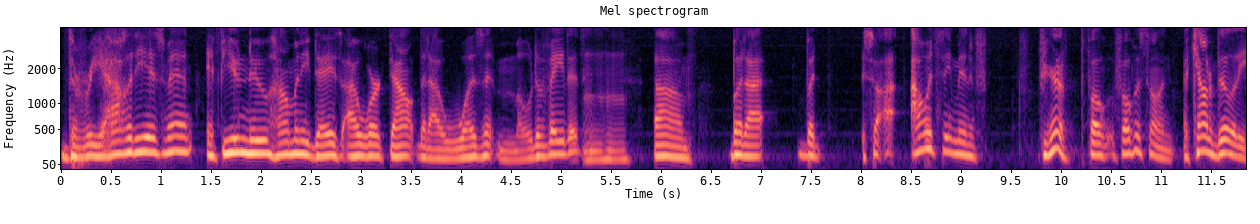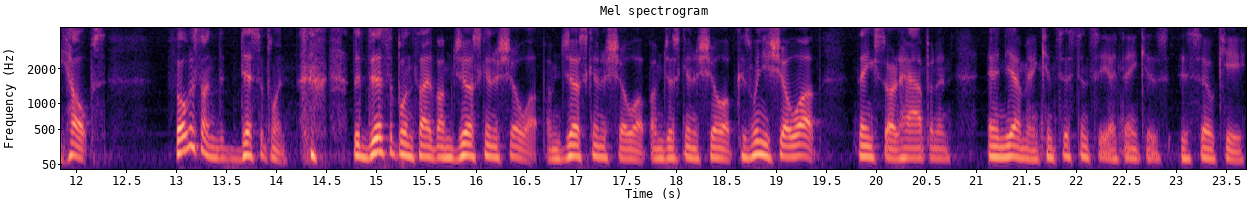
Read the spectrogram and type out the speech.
the reality is, man, if you knew how many days I worked out that I wasn't motivated, um, but I, but so I, I would say, man, if, if you're gonna fo- focus on accountability, helps. Focus on the discipline, the discipline side of I'm just gonna show up. I'm just gonna show up. I'm just gonna show up. Because when you show up, things start happening. And yeah, man, consistency I think is is so key.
